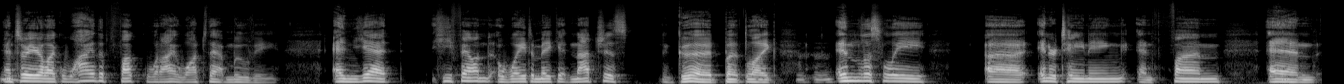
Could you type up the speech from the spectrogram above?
And so you're like, why the fuck would I watch that movie? And yet he found a way to make it not just good, but like Mhm. endlessly uh, entertaining and fun and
